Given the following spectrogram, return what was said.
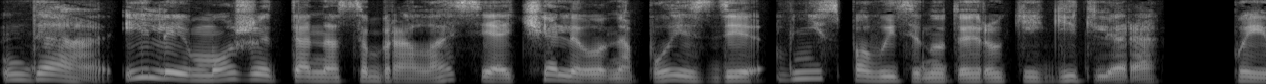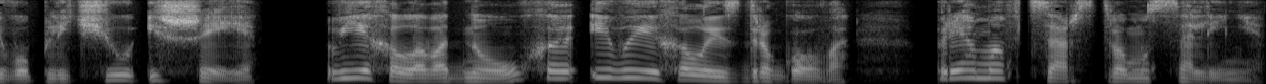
Да, или, может, она собралась и отчалила на поезде вниз по вытянутой руке Гитлера, по его плечу и шее, въехала в одно ухо и выехала из другого, прямо в царство Муссолини.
